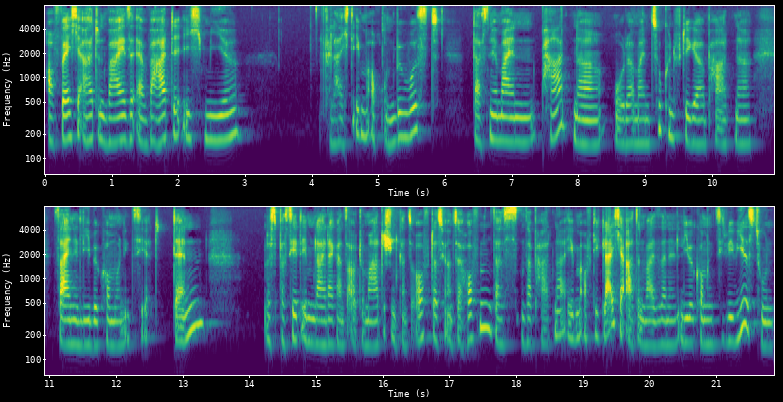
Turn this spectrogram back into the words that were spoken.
auf welche Art und Weise erwarte ich mir, vielleicht eben auch unbewusst, dass mir mein Partner oder mein zukünftiger Partner seine Liebe kommuniziert. Denn das passiert eben leider ganz automatisch und ganz oft, dass wir uns erhoffen, dass unser Partner eben auf die gleiche Art und Weise seine Liebe kommuniziert, wie wir es tun.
